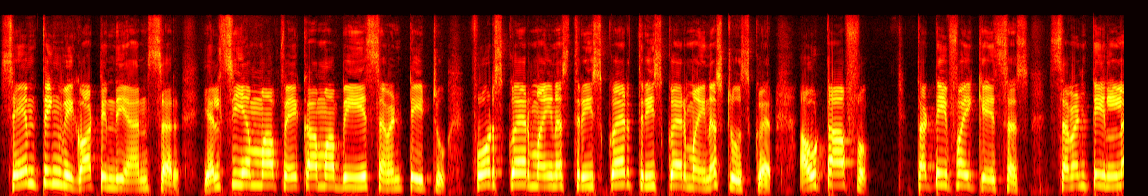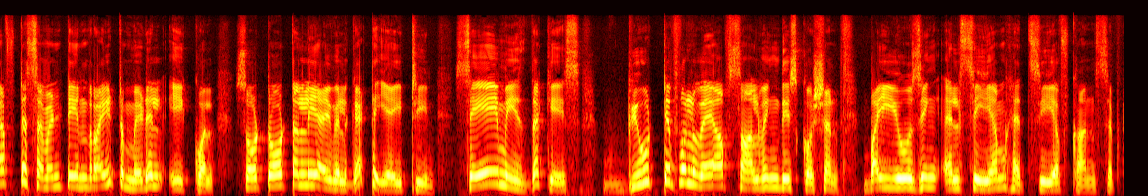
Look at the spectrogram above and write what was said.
Same thing we got in the answer. LCM of A comma B is 72. 4 square minus 3 square, 3 square minus 2 square. Out of 35 cases 17 left 17 right middle equal so totally i will get 18 same is the case beautiful way of solving this question by using lcm hcf concept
